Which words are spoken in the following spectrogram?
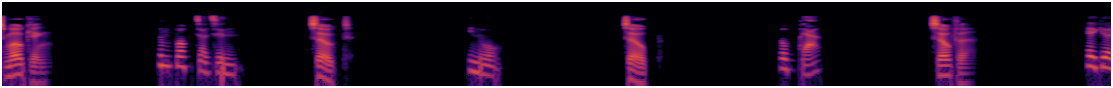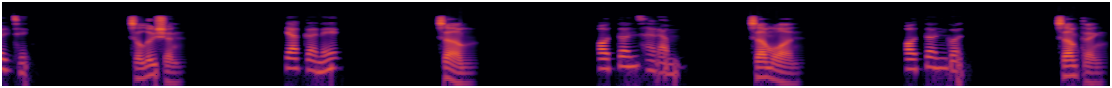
smoking, 흠뻑 젖은, soaked, 인후, soap, 소파, sofa, 해결책, solution, 약간의, some, 어떤 사람, someone, 어떤 것, something,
